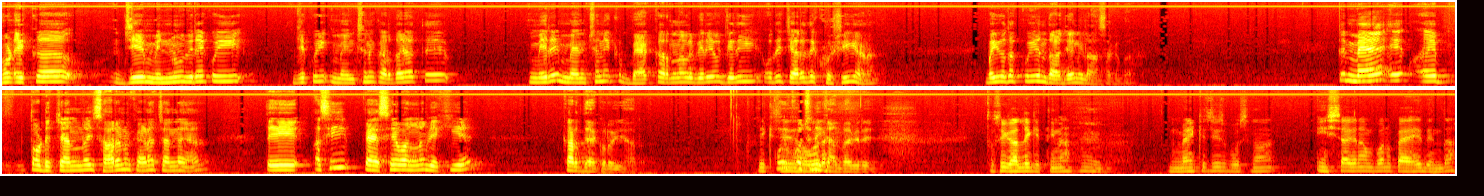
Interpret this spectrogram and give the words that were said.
ਹੁਣ ਇੱਕ ਜੇ ਮੈਨੂੰ ਵੀਰੇ ਕੋਈ ਜੇ ਕੋਈ ਮੈਂਸ਼ਨ ਕਰਦਾ ਆ ਤੇ ਮੇਰੇ ਮੈਂਸ਼ਨ ਇੱਕ ਬੈਕ ਕਰਨ ਨਾਲ ਵੀਰੇ ਉਹ ਜਿਹਦੀ ਉਹਦੇ ਚਿਹਰੇ ਤੇ ਖੁਸ਼ੀ ਆ ਨਾ ਬਈ ਉਹਦਾ ਕੋਈ ਅੰਦਾਜ਼ਾ ਨਹੀਂ ਲਾ ਸਕਦਾ। ਤੇ ਮੈਂ ਇਹ ਇਹ ਤੁਹਾਡੇ ਚੈਨਲ ਰਾਹੀਂ ਸਾਰਿਆਂ ਨੂੰ ਕਹਿਣਾ ਚਾਹੁੰਦਾ ਆ ਤੇ ਅਸੀਂ ਪੈਸੇ ਵੱਲ ਨਾ ਵੇਖੀਏ ਕਰ ਦਿਆ ਕਰੋ ਯਾਰ। ਕੋਈ ਕੁਝ ਨਹੀਂ ਚਾਹੁੰਦਾ ਵੀਰੇ। ਤੁਸੀਂ ਗੱਲ ਹੀ ਕੀਤੀ ਨਾ ਮੈਂ ਇੱਕ ਚੀਜ਼ ਪੁੱਛਦਾ ਇੰਸਟਾਗ੍ਰam ਆਪਾਂ ਨੂੰ ਪੈਸੇ ਦਿੰਦਾ?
